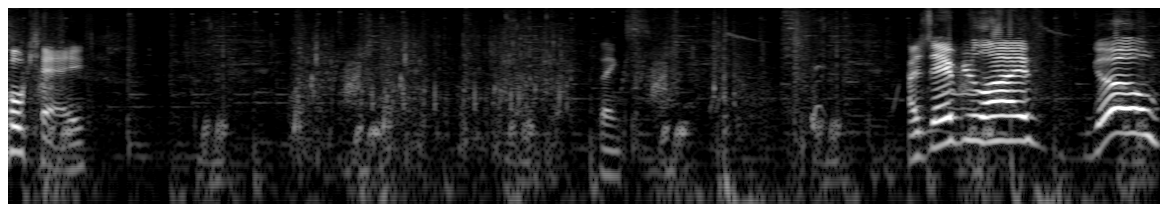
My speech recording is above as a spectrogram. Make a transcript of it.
okay. thanks. I saved your life. Go.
